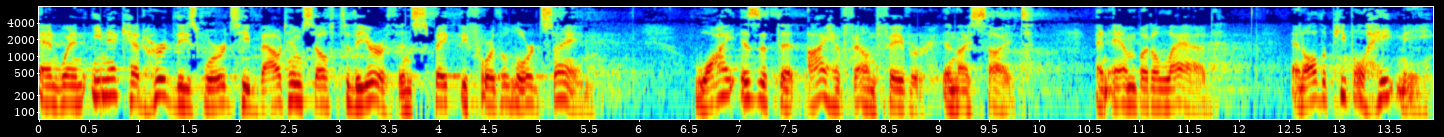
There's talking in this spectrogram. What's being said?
And when Enoch had heard these words, he bowed himself to the earth and spake before the Lord, saying, Why is it that I have found favor in thy sight, and am but a lad, and all the people hate me?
